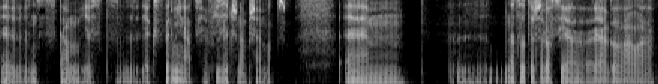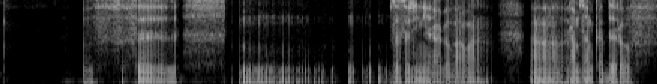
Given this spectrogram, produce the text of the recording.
E, więc tam jest eksterminacja, fizyczna przemoc. Na co też Rosja reagowała w, w, zasadzie nie reagowała, a Ramzan Kadyrow,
